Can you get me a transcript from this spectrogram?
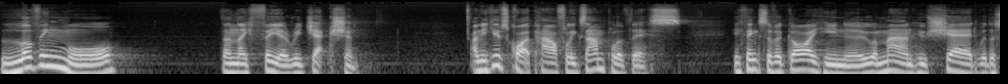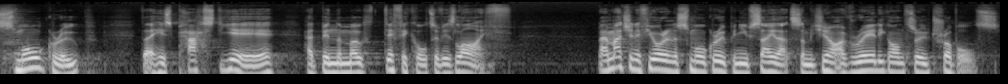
loving more than they fear rejection. And he gives quite a powerful example of this. He thinks of a guy he knew, a man who shared with a small group that his past year had been the most difficult of his life. Now imagine if you're in a small group and you say that to somebody, you know, I've really gone through troubles.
